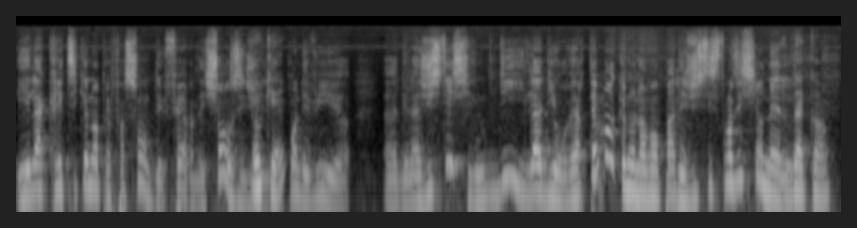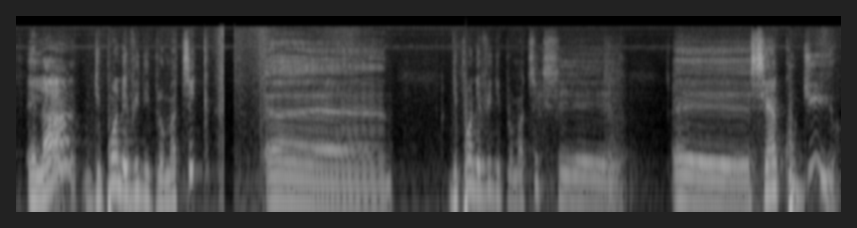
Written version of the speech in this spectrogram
Il a critiqué notre façon de faire les choses du, point de vue euh, de la justice. Il, dit, il a dit ouvertement que nous n'avons pas de justice transitionnelle. D'accord. Et là, du point de vue diplomatique, euh, du point de vue diplomatique, c'est euh, un coup dur,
